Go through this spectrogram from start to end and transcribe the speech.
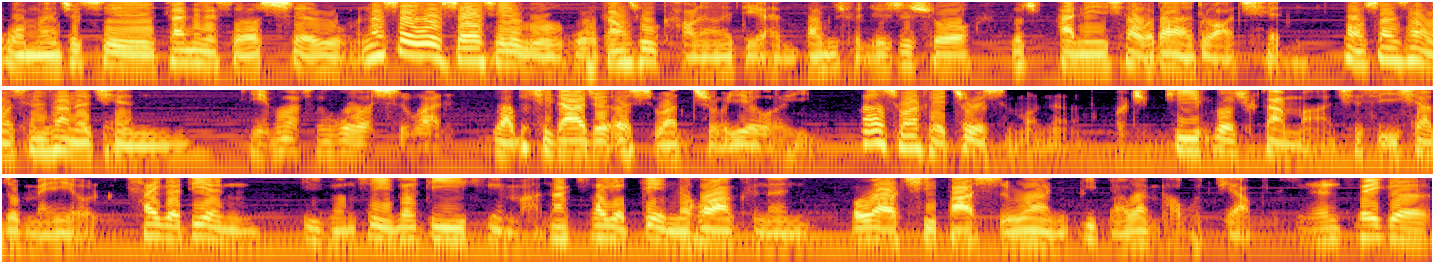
我们就是在那个时候摄入。那摄入的时候，其实我我当初考量的点很单纯，就是说我去盘点一下我到底多少钱，那我算算我身上的钱。也没有超过二十万，了不起大概就二十万左右而已。那二十万可以做什么呢？我去批货去干嘛？其实一下就没有了。开个店，你能自己都第一次嘛，那开个店的话，可能都要七八十万、一百万跑不掉，只能推个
